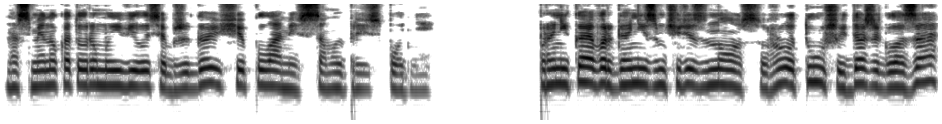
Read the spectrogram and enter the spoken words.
на смену которому явилось обжигающее пламя из самой преисподней проникая в организм через нос, рот, уши и даже глаза,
